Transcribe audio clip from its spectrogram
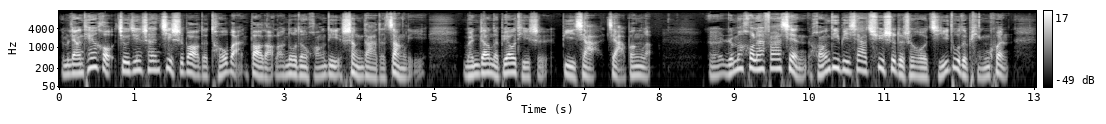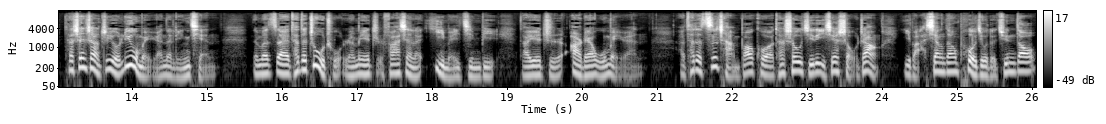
那么两天后，《旧金山纪事报》的头版报道了诺顿皇帝盛大的葬礼，文章的标题是“陛下驾崩了”。呃，人们后来发现，皇帝陛下去世的时候极度的贫困，他身上只有六美元的零钱。那么在他的住处，人们也只发现了一枚金币，大约值二点五美元。啊，他的资产包括他收集的一些手杖、一把相当破旧的军刀、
